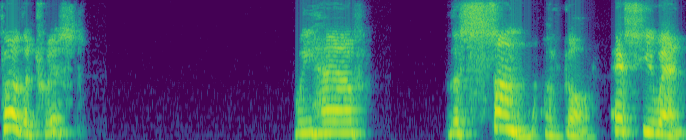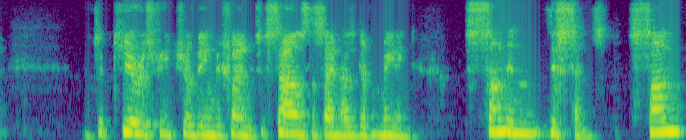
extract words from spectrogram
further twist, we have the Sun of God, S U N. It's a curious feature of the English language. It sounds the same, has a different meaning. Sun in this sense, Sun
